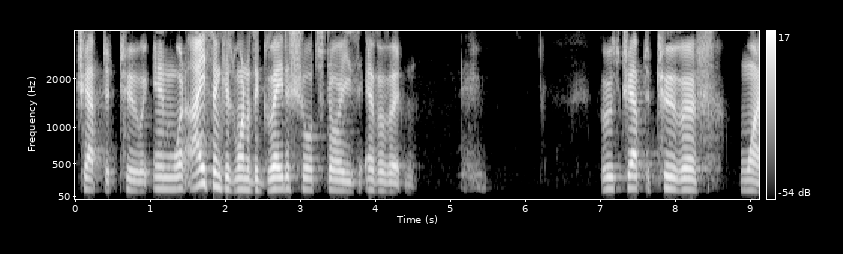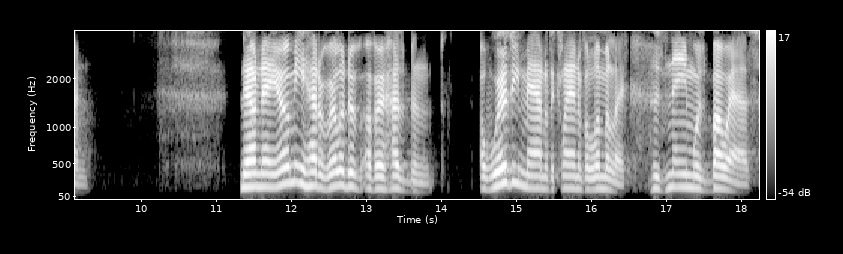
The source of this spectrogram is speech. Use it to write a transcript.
chapter 2, in what I think is one of the greatest short stories ever written. Ruth chapter 2, verse 1. Now Naomi had a relative of her husband, a worthy man of the clan of Elimelech, whose name was Boaz.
